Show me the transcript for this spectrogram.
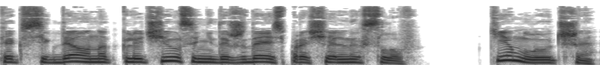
Как всегда, он отключился, не дожидаясь прощальных слов. Тем лучше.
